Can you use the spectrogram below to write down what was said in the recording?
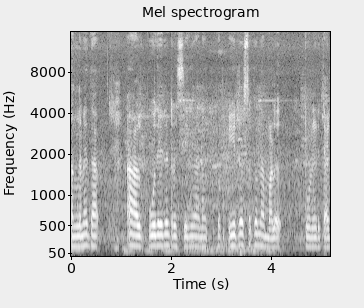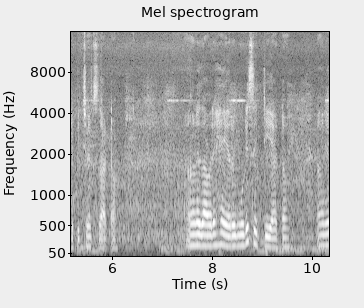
അങ്ങനെ ഇതാ ആൾപ്പൂതലിന്റെ ഡ്രസ്സിങ് ആണ്. ഇപ്പം ഈ ഡ്രസ്സൊക്കെ നമ്മൾ തുണിയെടുത്ത് അടുപ്പിച്ച് വെച്ചതാട്ടോ. അങ്ങനെ ഇതാ അവരെ ഹെയറും കൂടി സെറ്റ് ചെയ്യാം കേട്ടോ അങ്ങനെ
